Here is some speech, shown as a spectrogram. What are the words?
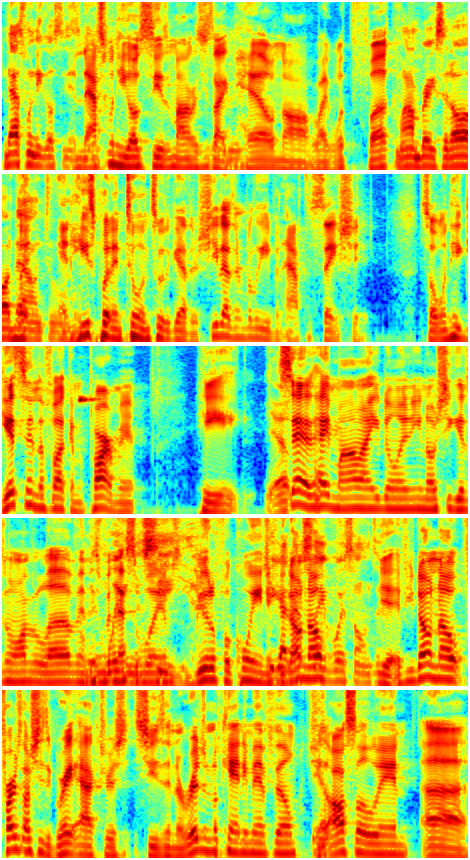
that's when he goes to his And that's when he goes to see his mom because he's like, mm-hmm. hell no, like what the fuck? mom breaks it all But- down to him. And he's putting two and two together. She doesn't really even have to say shit. So when he gets in the fucking apartment, he Yep. says, "Hey, mom, how you doing?" You know, she gives him all the love, and it's Vanessa to see Williams, beautiful queen. She if you don't know, voice on, too. yeah. If you don't know, first off, she's a great actress. She's in the original Candyman film. She's Yep. also in. uh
